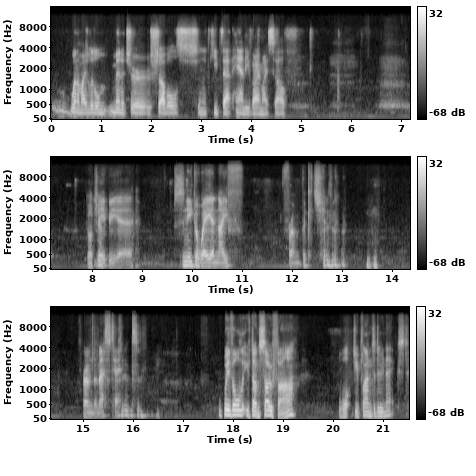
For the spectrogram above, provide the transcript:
one of my little miniature shovels and keep that handy by myself. Gotcha. maybe uh, sneak away a knife from the kitchen, from the mess tent. With all that you've done so far, what do you plan to do next?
